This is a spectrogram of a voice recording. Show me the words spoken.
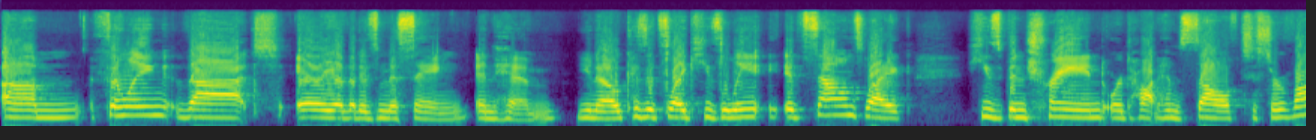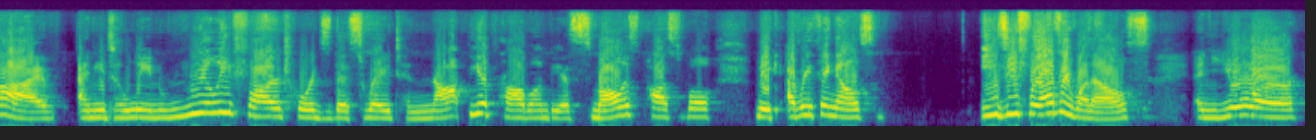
um, filling that area that is missing in him, you know, because it's like he's, le- it sounds like he's been trained or taught himself to survive. I need to lean really far towards this way to not be a problem, be as small as possible, make everything else easy for everyone else. And you're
